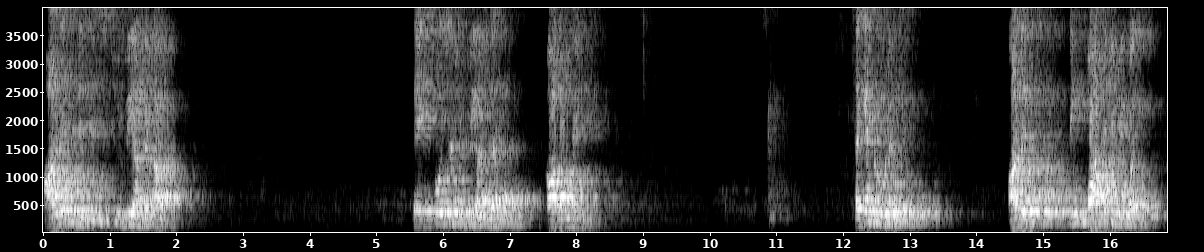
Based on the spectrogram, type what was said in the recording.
always this is should be on the top. The exposure should be on the column side. Second rule is always think positively first.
